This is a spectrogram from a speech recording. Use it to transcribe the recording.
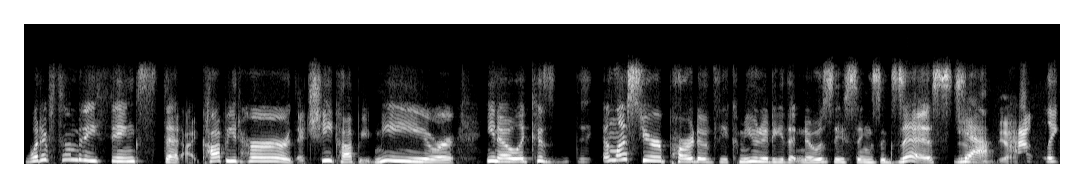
what if somebody thinks that I copied her or that she copied me or, you know, like, because unless you're part of the community that knows these things exist, Yeah. Yeah. how- like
